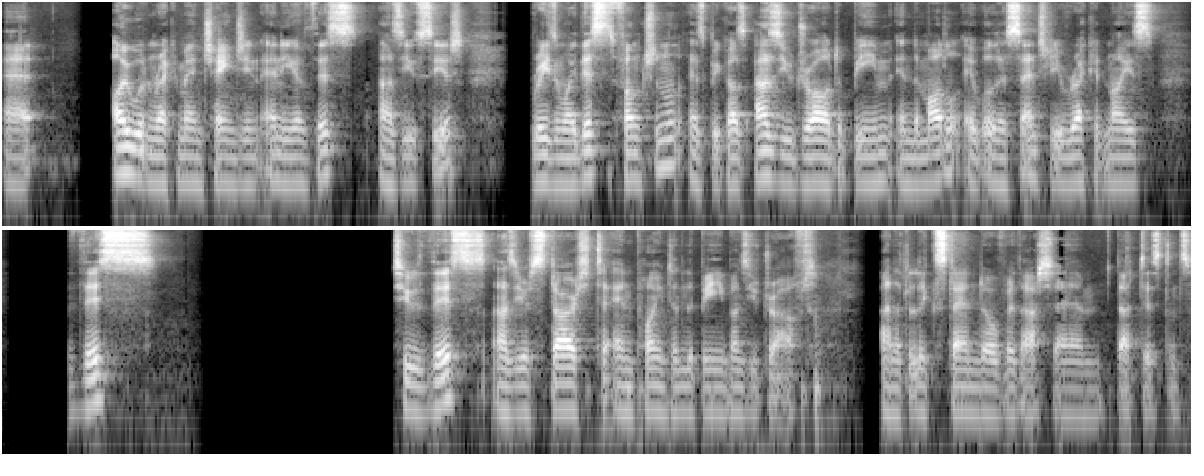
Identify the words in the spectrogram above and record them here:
uh, I wouldn't recommend changing any of this as you see it. The reason why this is functional is because as you draw the beam in the model, it will essentially recognize this to this as your start to end point in the beam as you draft and it'll extend over that um, that distance.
